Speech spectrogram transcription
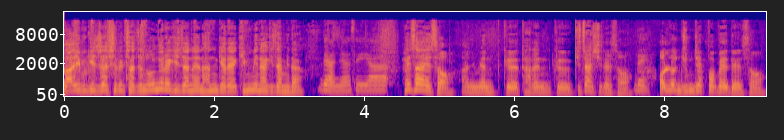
라이브 기자실을 찾은 오늘의 기자는 한결의 김민아 기자입니다. 네, 안녕하세요. 회사에서 아니면 그 다른 그 기자실에서 네. 언론중재법에 대해서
